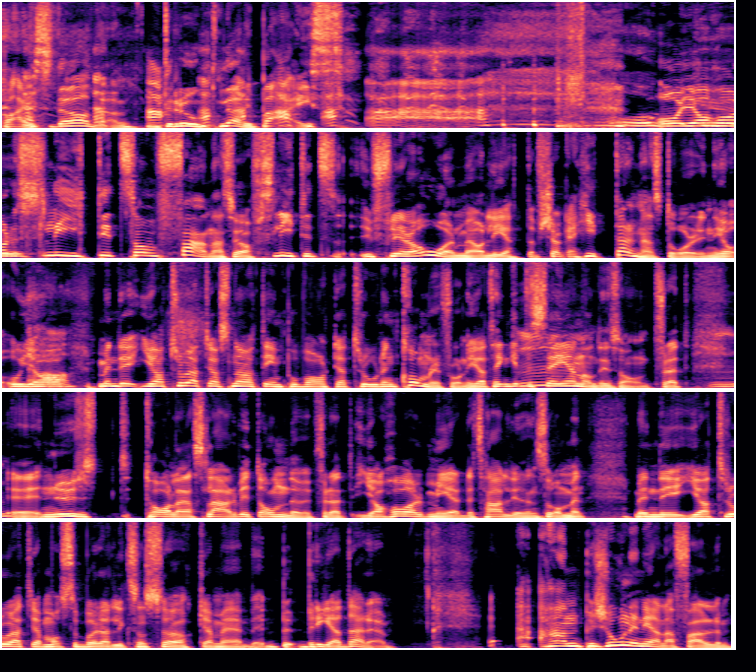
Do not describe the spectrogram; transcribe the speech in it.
bajsdöden, drunknar i bajs. Och jag har slitit som fan. Alltså jag har slitit i flera år med att leta, försöka hitta den här storyn. Jag, och jag, Ja. Men det, jag tror att jag snöat in på vart jag tror den kommer ifrån. Jag tänker inte säga någonting sånt, för att eh, nu talar jag slarvigt om det, för att jag har mer detaljer än så. Men, men det, jag tror att jag måste börja liksom söka med bredare. Han, personen i alla fall,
